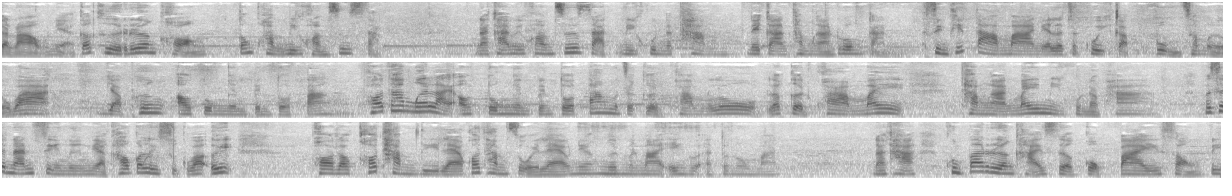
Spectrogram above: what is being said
กับเราเนี่ยก็คือเรื่องของต้องความมีความซื่อสัตย์นะคะมีความซื่อสัตย์มีคุณธรรมในการทำงานร่วมกัน สิ่งที่ตามมาเนี่ยเราจะคุยกับกลุ่มเสมอว่า อย่าเพิ่งเอาตัวเงินเป็นตัวตั้ง เพราะถ้าเมื่อไหร่เอาตัวเงินเป็นตัวตั้ง มันจะเกิดความโลภแล้วเกิดความไม่ทำงานไม่มีคุณภาพ เพราะฉะนั้นสิ่งหนึ่งเนี่ยเขาก็เลยสึกว่า เอ้ย พอเราเขาทำดีแล้วเขาทำสวยแล้วเนี่ยเงินมันมาเองโดยอัตโนมัติ นะคะ คุณป้าเรืองขายเสือกกไป 2 ปี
